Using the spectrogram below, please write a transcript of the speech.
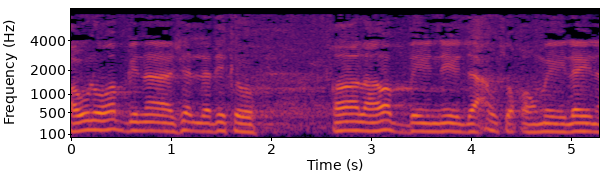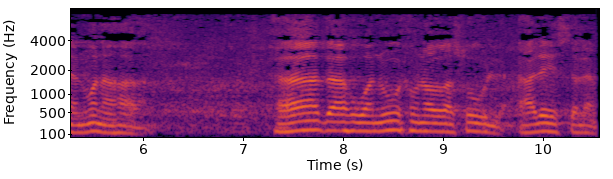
قول ربنا جل ذكره قال رب إني دعوت قومي ليلا ونهارا. هذا هو نوح الرسول عليه السلام.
